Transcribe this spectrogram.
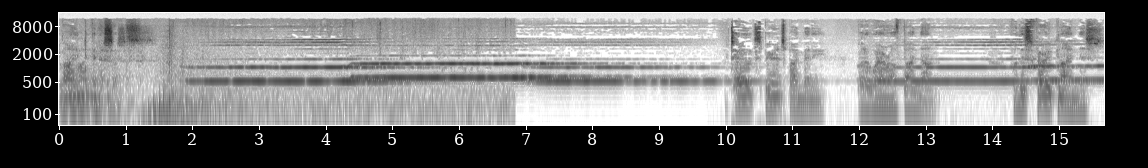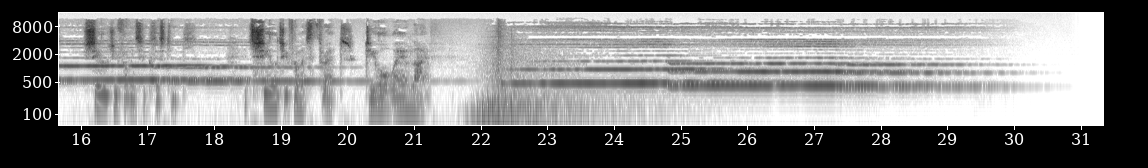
Blind Innocence. A tale experienced by many, but aware of by none. For this very blindness shields you from its existence. It shields you from its threat to your way of life.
